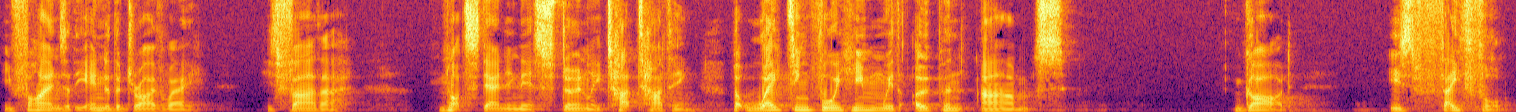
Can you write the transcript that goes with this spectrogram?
He finds at the end of the driveway his father not standing there sternly, tut tutting, but waiting for him with open arms. God is faithful.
